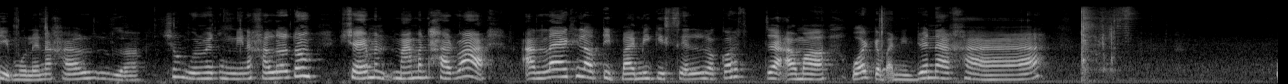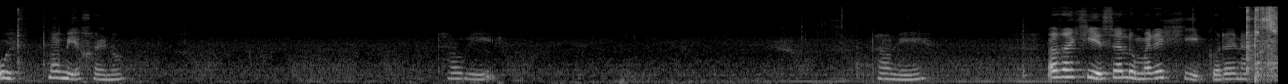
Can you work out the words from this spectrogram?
ติดหมดเลยนะคะ เหลือช่องเว้นไว้ตรงนี้นะคะแล้วต้องใช้มันไม้บรรทัดว่าอันแรกที่เราติดไปมีกี่เซนแล้วเราก็จะเอามาวัดกับอันนี้ด้วยนะคะ อุ้ยไม่มีใครเนาะเท่านี้ เท่านี้ เราจะขีดเส้นหรือไม่ได้ขีดก็ได้นะคะ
